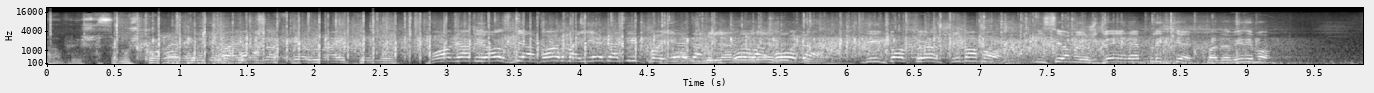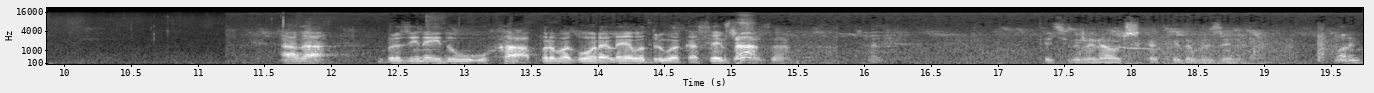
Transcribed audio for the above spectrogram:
Dobro, išao sam u školu. Boga mi ozbilja borba, jedan i po jedan, pola boda. Vidim koliko još imamo. Mislim, imamo još dve replike, pa da vidimo. A da, brzine idu u H. Prva gore levo, druga ka sebi. Znam, znam. Ti će da me naučiš kako ide brzina. Molim?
